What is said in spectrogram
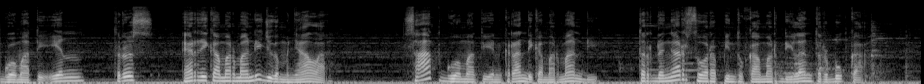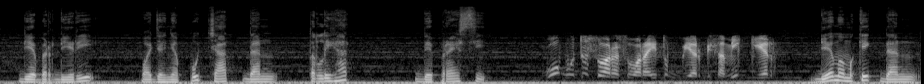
Gue matiin, terus air di kamar mandi juga menyala. Saat gue matiin keran di kamar mandi, terdengar suara pintu kamar Dilan terbuka. Dia berdiri, wajahnya pucat dan terlihat depresi. Gua butuh suara-suara itu biar bisa mikir. Dia memekik dan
